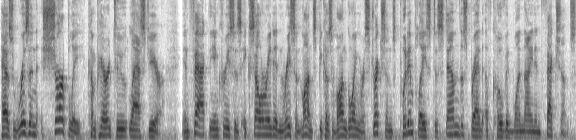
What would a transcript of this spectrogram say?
has risen sharply compared to last year. In fact, the increase has accelerated in recent months because of ongoing restrictions put in place to stem the spread of COVID 19 infections.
